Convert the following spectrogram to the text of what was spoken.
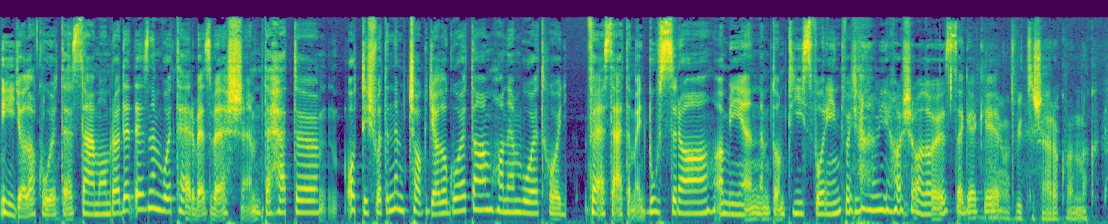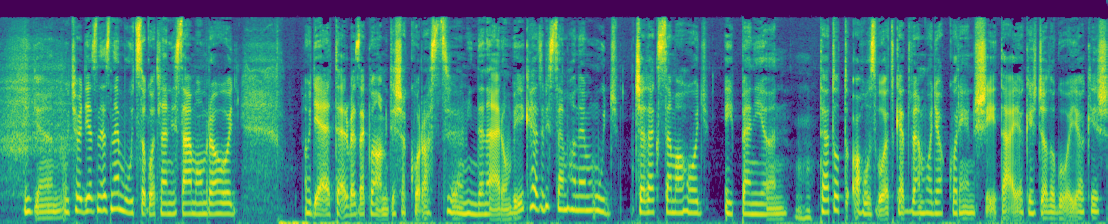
így alakult ez számomra, de ez nem volt tervezve sem. Tehát ö, ott is volt, nem csak gyalogoltam, hanem volt, hogy felszálltam egy buszra, ami ilyen, nem tudom, 10 forint, vagy valami hasonló összegekért. Igen, ott vicces árak vannak. Igen, úgyhogy ez, ez nem úgy szokott lenni számomra, hogy hogy eltervezek valamit, és akkor azt minden áron véghez viszem, hanem úgy cselekszem, ahogy éppen jön. Uh-huh. Tehát ott ahhoz volt kedvem, hogy akkor én sétáljak és gyalogoljak, és,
